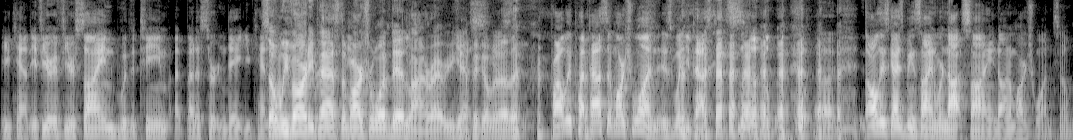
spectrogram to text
you can't. If you're if you're signed with the team at a certain date, you can't. So we've already passed the March one deadline, right? Where you Yes, can't pick up yes. another. Probably pa- past it March one is when you passed it. So, uh, all these guys being signed were not signed on March one. So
